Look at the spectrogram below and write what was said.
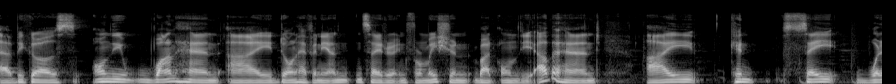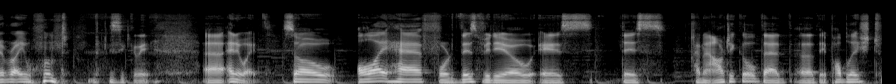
Uh, because on the one hand, I don't have any insider information, but on the other hand, I can say whatever I want, basically. Uh, anyway, so all I have for this video is this kind of article that uh, they published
